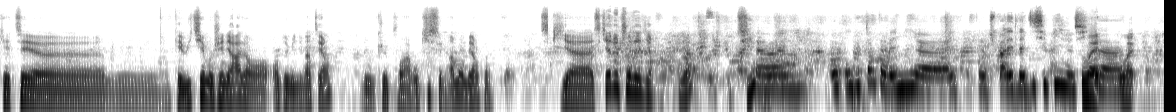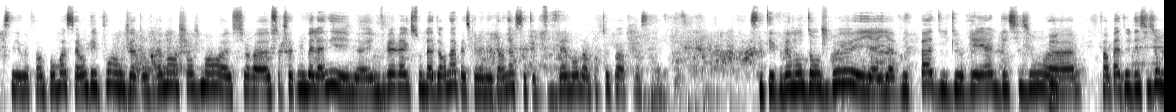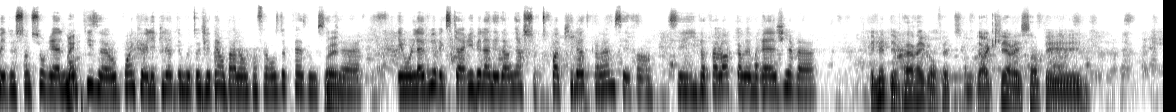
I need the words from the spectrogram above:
qui était euh, qui est huitième au général en, en 2021 donc euh, pour un rookie c'est vraiment bien quoi. Ce qu'il y a ce qu'il y a d'autres choses à dire non? Si. Euh, au conducteur tu avais mis euh, tu parlais de la discipline aussi ouais ouais. C'est, enfin, pour moi, c'est un des points où j'attends vraiment un changement sur, sur cette nouvelle année et une, une vraie réaction de la Dorna parce que l'année dernière, c'était vraiment n'importe quoi. Enfin, c'était vraiment dangereux et il n'y avait pas de, de réelle décision, euh, enfin pas de décision, mais de sanctions réellement prises euh, au point que les pilotes de MotoGP en parlaient en conférence de presse. Donc que- et on l'a vu avec ce qui est arrivé l'année dernière sur trois pilotes quand même. C'est, enfin, c'est, il va falloir quand même réagir. euh, Et mettre des vraies règles en fait. Des règles claires et simples et.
